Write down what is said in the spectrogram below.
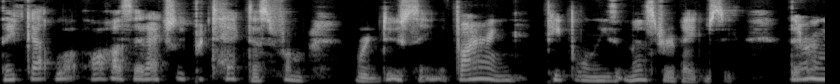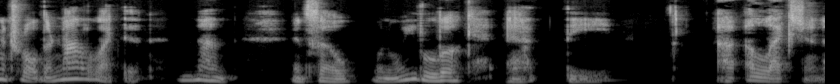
They've got laws that actually protect us from reducing, firing people in these administrative agencies. They're in control. They're not elected. None. And so when we look at the uh, election,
